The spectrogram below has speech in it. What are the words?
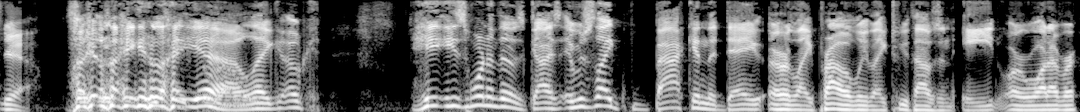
Yeah, like, like, like, yeah, like okay. He, he's one of those guys. It was like back in the day, or like probably like 2008 or whatever.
